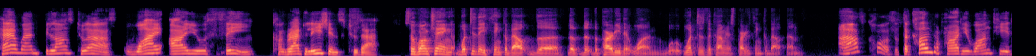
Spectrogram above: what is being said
Taiwan belongs to us. Why are you saying congratulations to that? So Wang Guangcheng, what do they think about the, the, the, the party that won? What does the Communist Party think about them? Of course, the Communist Party wanted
